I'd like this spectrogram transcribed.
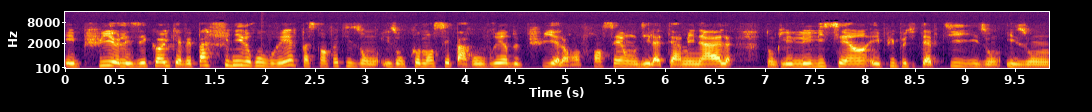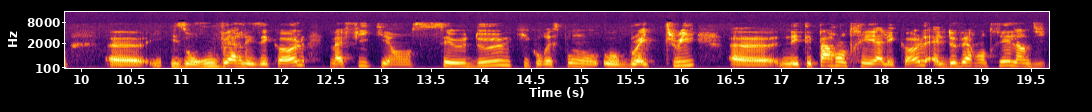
Et puis euh, les écoles qui n'avaient pas fini de rouvrir, parce qu'en fait, ils ont, ils ont commencé par rouvrir depuis, alors en français, on dit la terminale, donc les, les lycéens. Et puis petit à petit, ils ont, ils ont, euh, ils ont rouvert les écoles. Ma fille qui est en CE2, qui correspond au, grade 3, euh, n'était pas rentrée à l'école. Elle devait rentrer lundi.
